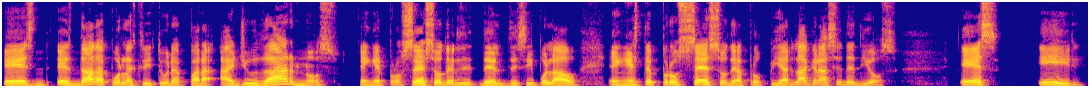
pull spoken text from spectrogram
es, dada por la escritura para ayudarnos en el proceso del, del discipulado, en este proceso de apropiar la gracia de Dios, es ir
